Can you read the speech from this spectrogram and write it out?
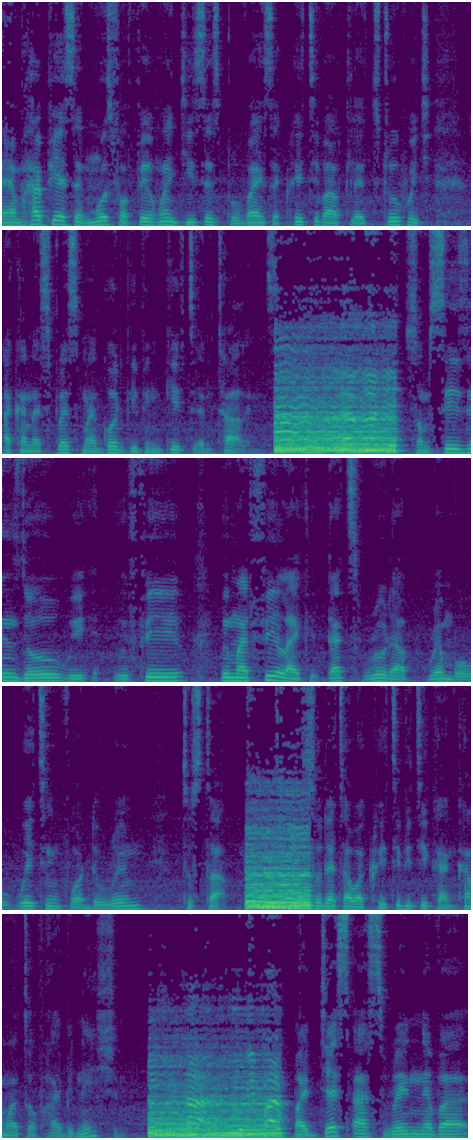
I am happiest and most fulfilled when Jesus provides a creative outlet through which I can express my God given gifts and talents. Some seasons, though, we, we, feel, we might feel like that road up rainbow waiting for the rain to stop so that our creativity can come out of hibernation. But just as rain never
